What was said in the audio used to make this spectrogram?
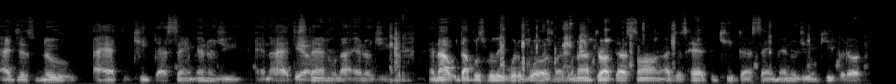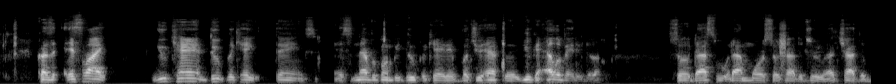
I just knew I had to keep that same energy, and I had to Yeah. stand on that energy. And that that was really what it was. Like when I dropped that song, I just had to keep that same energy and keep it up, because it's like you can't duplicate things. It's never going to be duplicated, but you have to. You can elevate it though. So that's what I more so tried to do. I tried to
